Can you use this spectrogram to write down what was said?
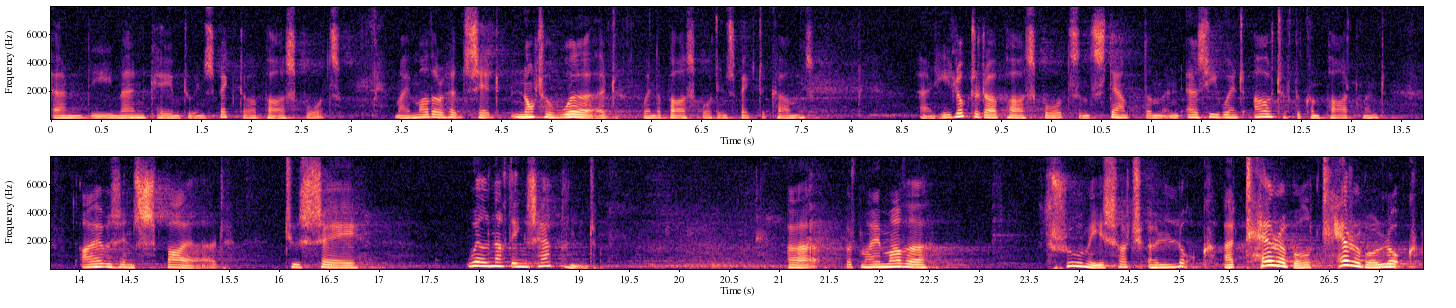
and the man came to inspect our passports, my mother had said not a word when the passport inspector comes. And he looked at our passports and stamped them, and as he went out of the compartment, I was inspired to say, Well, nothing's happened. Uh, but my mother threw me such a look, a terrible, terrible look.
